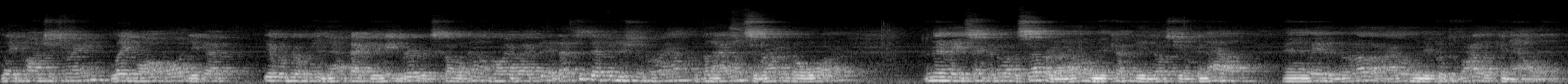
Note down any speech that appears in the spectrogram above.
Lake Pontchartrain, Lake Walpole, you got Iberville Canal, back the Mead River, it's called down, going back there. That's the definition of, around, of an island surrounded by water. And then they made St. Bernard a separate island and they cut the industrial canal, and they made it another island and they put the Violet Canal in.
